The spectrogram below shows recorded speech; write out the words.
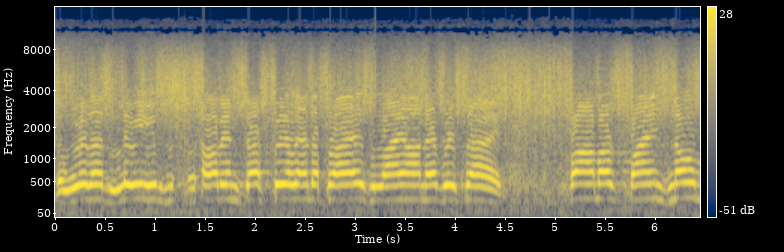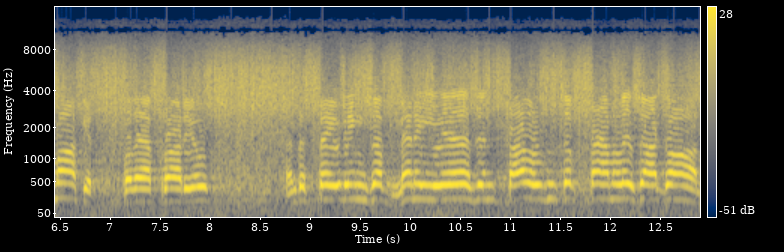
The withered leaves of industrial enterprise lie on every side. Farmers find no market for their produce, and the savings of many years in thousands of families are gone.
